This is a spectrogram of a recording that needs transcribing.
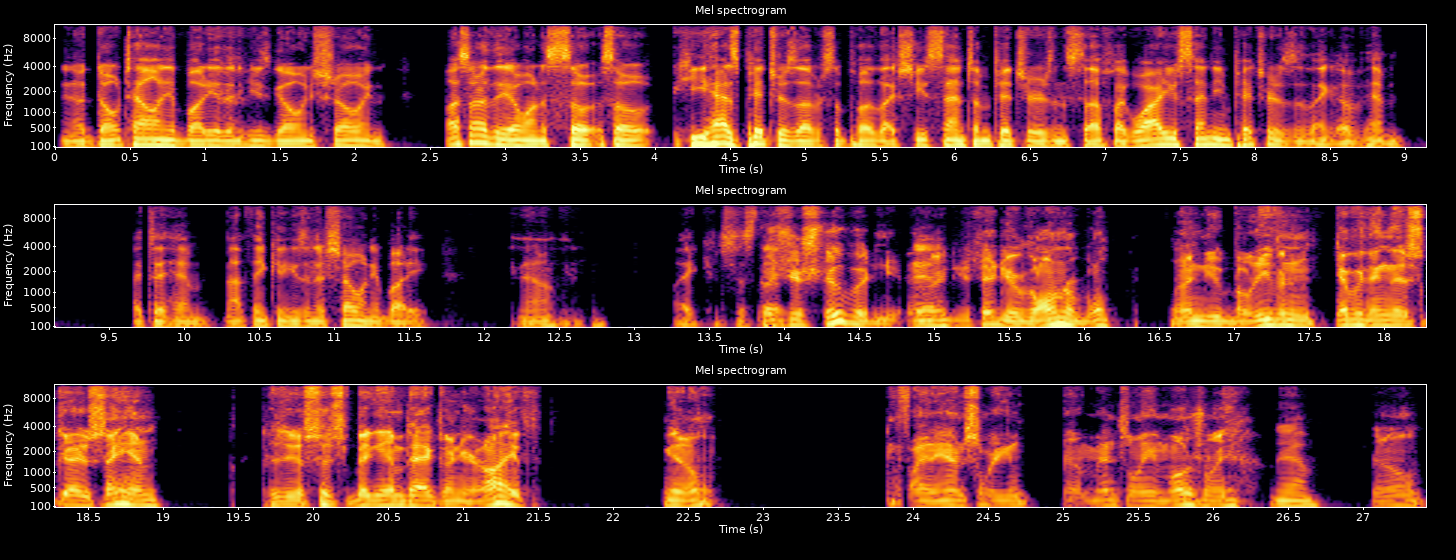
you know, don't tell anybody. Then he's going showing. Well, that's another thing I want to. So so he has pictures of her. Suppose like she sent him pictures and stuff. Like, why are you sending pictures like of him, like to him, not thinking he's gonna show anybody? You know, like it's just Because you're stupid. and Yeah. Like you said, you're vulnerable and you believe in everything this guy's saying because he has such a big impact on your life, you know, financially, uh, mentally, emotionally, yeah you know.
